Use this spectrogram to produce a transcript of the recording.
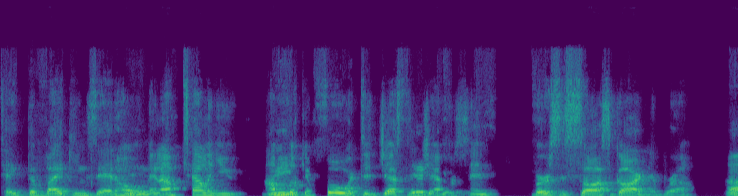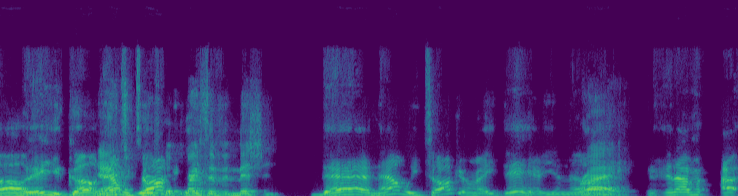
Take the Vikings at home. And I'm telling you, I'm looking forward to Justin Jefferson versus Sauce Gardner, bro. Oh, there you go. That's now we talking. the price of admission. Yeah, now we talking right there, you know. Right. And I've I,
